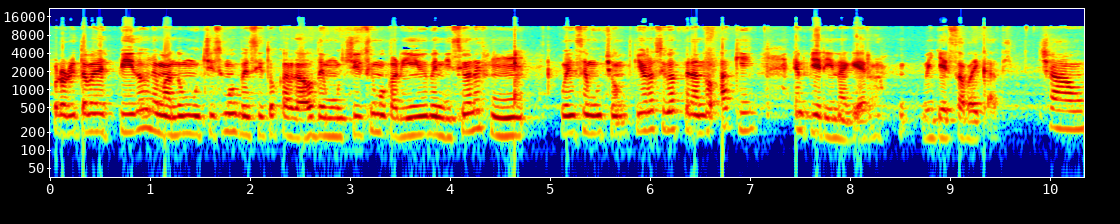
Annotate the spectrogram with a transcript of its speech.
Por ahorita me despido, les mando muchísimos besitos cargados de muchísimo cariño y bendiciones. Cuídense mucho. Yo lo sigo esperando aquí en Pierina Guerra. Belleza by Chao.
